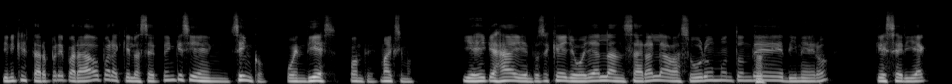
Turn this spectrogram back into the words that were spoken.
tiene que estar preparado para que lo acepten que si en 5 o en 10, ponte, máximo. Y es y que, ajá, y entonces que yo voy a lanzar a la basura un montón de dinero que sería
